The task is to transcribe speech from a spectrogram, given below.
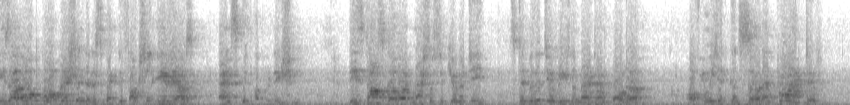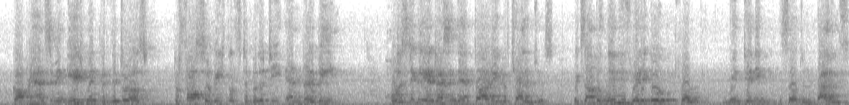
these are both cooperation in the respective functional areas and skill upgradation. These tasks cover national security, stability of regional maritime order, of immediate concern and proactive, comprehensive engagement with littorals to foster regional stability and well-being, holistically addressing the entire range of challenges. For example, Navy is very good for maintaining a certain balance,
